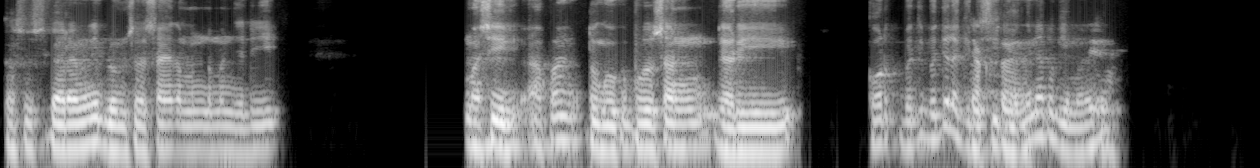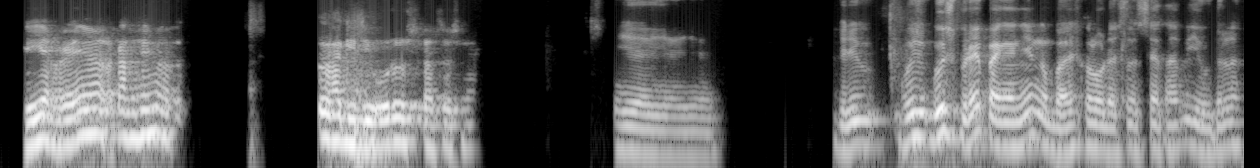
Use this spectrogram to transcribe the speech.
Kasus sekarang ini belum selesai teman-teman, jadi masih apa? Tunggu keputusan dari court. Berarti berarti lagi disidangin apa gimana sih? Iya, kayaknya kasusnya lagi diurus kasusnya. Iya iya iya. Jadi gue gue sebenarnya pengennya ngebahas kalau udah selesai tapi ya udahlah.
